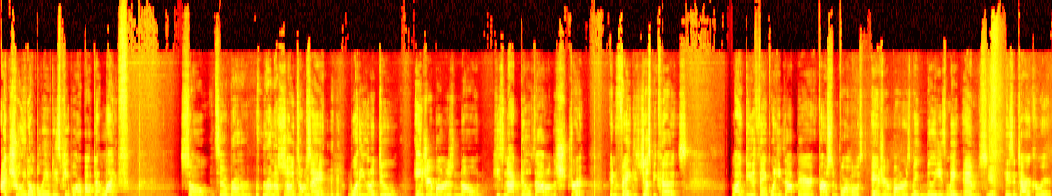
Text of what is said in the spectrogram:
I truly don't believe these people are about that life. So Until Broner run up. so that's what I'm saying. what are you gonna do? Adrian Broner is known. He's knocked dudes out on the strip in Vegas just because. Like, do you think when he's out there, first and foremost, Adrian Broner has made millions. He's made M's Yeah. his entire career.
